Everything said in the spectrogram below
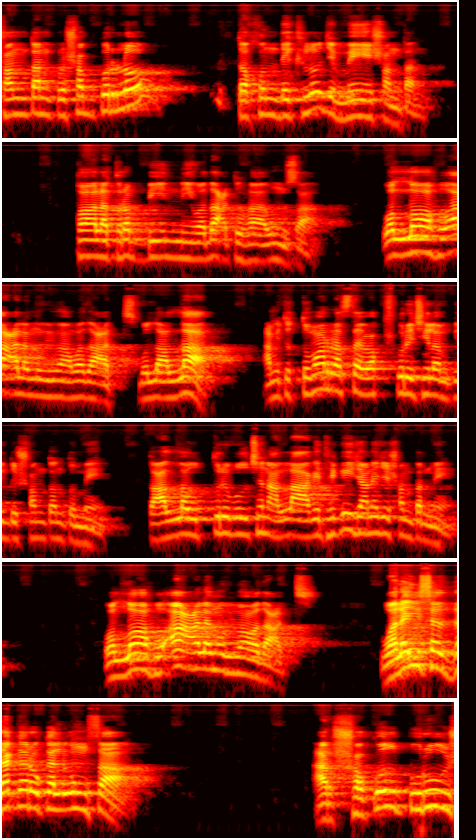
সন্তান প্রসব করলো তখন দেখলো যে মেয়ে সন্তান قالت ربي إني وضعتها أنثى বলল, আল্লাহ, আমি তো তোমার রাস্তায় ওয়াকফ করেছিলাম, কিন্তু সন্তান তো মেয়ে। তো আল্লাহ উত্তরে বলছেন, আল্লাহ আগে থেকেই জানে যে সন্তান মেয়ে। আর সকল পুরুষ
